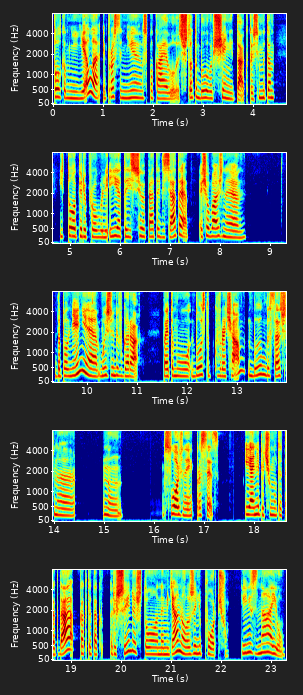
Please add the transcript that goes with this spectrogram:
толком не ела и просто не успокаивалась. Что-то было вообще не так. То есть мы там и то перепробовали, и это, и все, пятое, десятое. Еще важное дополнение, мы жили в горах, поэтому доступ к врачам был достаточно, ну, сложный процесс. И они почему-то тогда как-то так решили, что на меня наложили порчу. Я не знаю,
